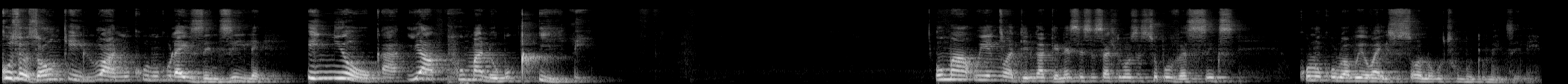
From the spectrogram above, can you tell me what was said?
Kuzo zonke izilwane uNkulunkulu ayizenzile inyoka yaphuma nobuqili. Uma uye encwadini kaGenesis isahluko sesithupha verse 6 uNkulunkulu wabuye wayisola ukuthi umuntu umenzeleni.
